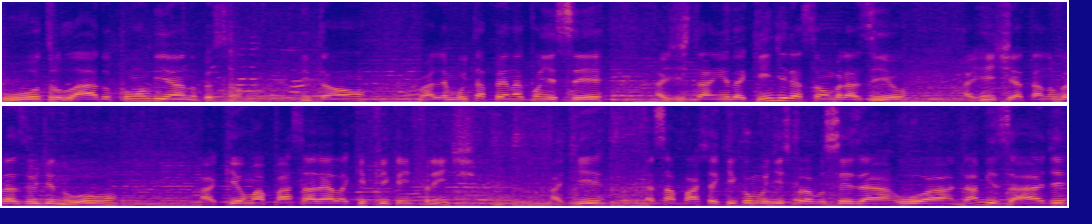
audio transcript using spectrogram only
o outro lado colombiano, pessoal. Então, vale muito a pena conhecer. A gente está indo aqui em direção ao Brasil. A gente já está no Brasil de novo. Aqui é uma passarela que fica em frente. Aqui, essa parte aqui, como eu disse para vocês, é a Rua da Amizade.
